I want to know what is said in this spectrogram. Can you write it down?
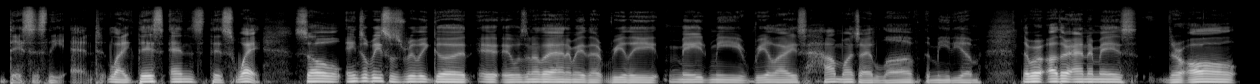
this is the end. Like this ends this way. So Angel Beats was really good. It, it was another anime that really made me realize how much i love the medium. There were other animes. They're all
